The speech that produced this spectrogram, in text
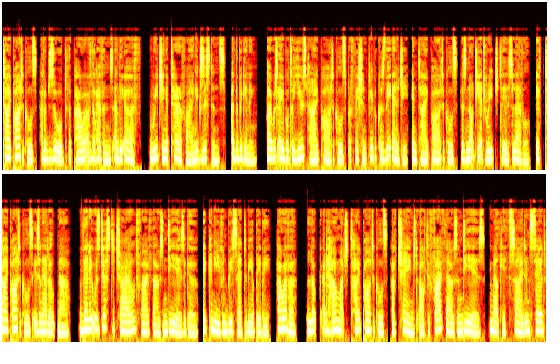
Tai particles have absorbed the power of the heavens and the earth, reaching a terrifying existence. At the beginning, I was able to use Tai particles proficiently because the energy in Tai particles has not yet reached this level. If Tai particles is an adult now, then it was just a child 5,000 years ago. It can even be said to be a baby. However, look at how much Tai particles have changed after 5,000 years. Malkith sighed and said,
